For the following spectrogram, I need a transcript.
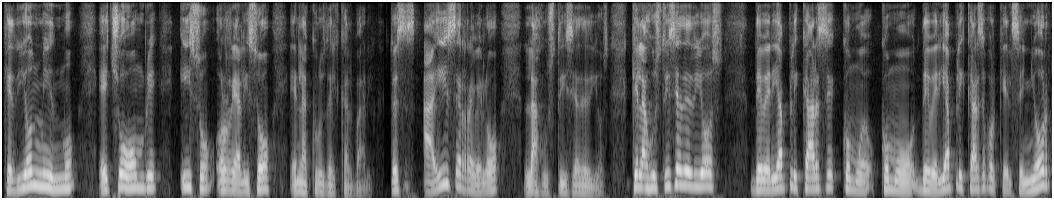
que Dios mismo, hecho hombre, hizo o realizó en la cruz del Calvario. Entonces, ahí se reveló la justicia de Dios. Que la justicia de Dios debería aplicarse como, como debería aplicarse porque el Señor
